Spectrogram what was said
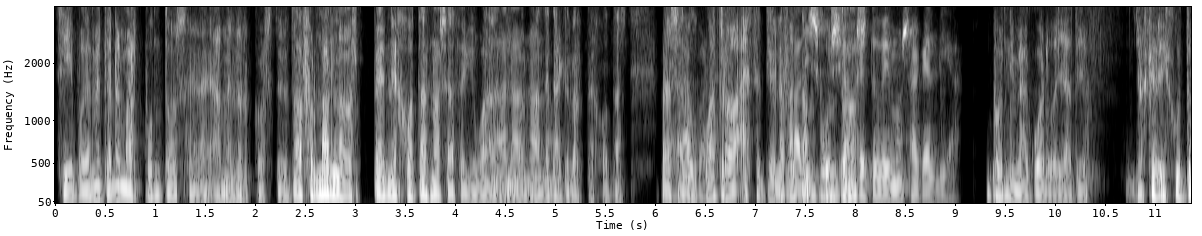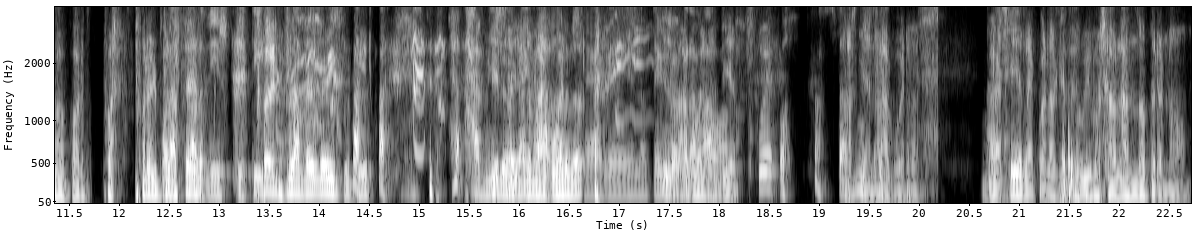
Sí, puede meterle más puntos eh, a menor coste. De todas formas, los PNJ no se hacen igual, de igual manera que los PJ. Para salud 4 a este tío le faltan la discusión que tuvimos aquel día. Pues ni me acuerdo ya, tío. Yo es que discuto por, por, el placer. Por, por, el placer de discutir. a mí Pero ya no me acuerdo. O sea que lo tengo no grabado tío. Hostia, no me acuerdo. sí, recuerdo que estuvimos hablando, pero no,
